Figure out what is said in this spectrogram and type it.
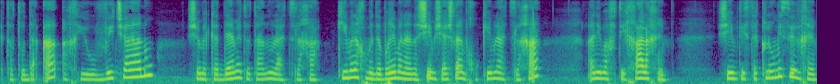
את התודעה החיובית שלנו שמקדמת אותנו להצלחה. כי אם אנחנו מדברים על אנשים שיש להם חוקים להצלחה, אני מבטיחה לכם שאם תסתכלו מסביבכם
